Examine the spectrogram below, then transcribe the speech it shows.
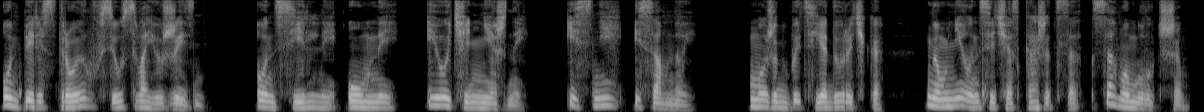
Он перестроил всю свою жизнь. Он сильный, умный и очень нежный. И с ней, и со мной. Может быть, я дурочка, но мне он сейчас кажется самым лучшим.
